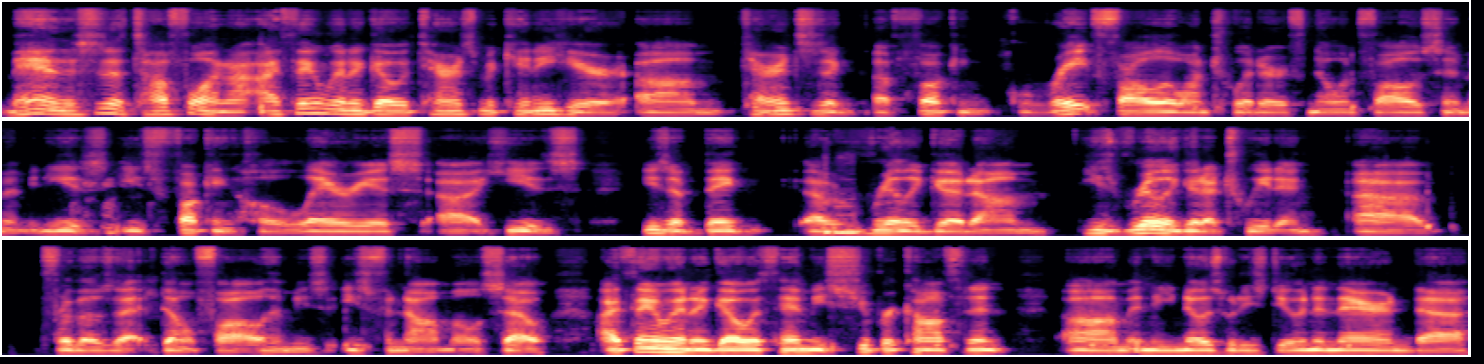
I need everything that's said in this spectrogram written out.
man, this is a tough one. I, I think I'm gonna go with Terrence McKinney here. Um, Terrence is a, a fucking great follow on Twitter. If no one follows him, I mean, he is he's fucking hilarious. Uh, he is he's a big, uh, really good. Um, he's really good at tweeting. Uh, for those that don't follow him, he's he's phenomenal. So I think I'm going to go with him. He's super confident, um, and he knows what he's doing in there. And uh,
